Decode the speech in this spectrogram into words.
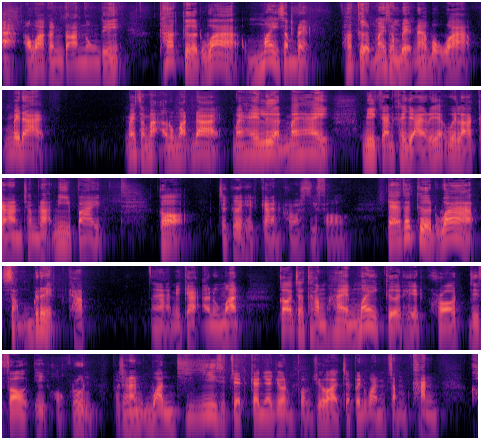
อะเอาว่ากันตามตรงนี้ ถ้าเกิดว่าไม่สำเร็จ ถ้าเกิดไม่สำเร็จนะบอกว่าไม่ได้ ไม่สามารถอนุมัติได้ ไม่ให้เลื่อนไม่ให้มีการขยายระยะเวลาการชำระหนี้ไป ก็จะเกิดเหตุการณ์ cross default แต่ถ้าเกิดว่าสำเร็จครับอ่ามีการอนุมัติ ก็จะทำให้ไม่เกิดเหตุ cross default อีก 6 รุ่น เพราะฉะนั้นวันที่ 27 กันยายน ผมเชื่อว่าจะเป็นวันสำคัญข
